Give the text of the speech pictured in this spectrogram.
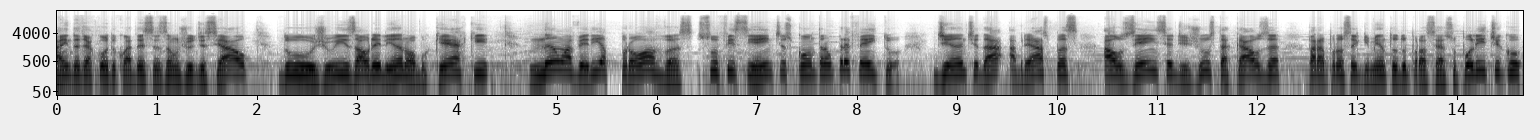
Ainda de acordo com a decisão judicial do juiz Aureliano Albuquerque, não haveria provas suficientes contra o prefeito, diante da, abre aspas, ausência de justa causa para prosseguimento do processo político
